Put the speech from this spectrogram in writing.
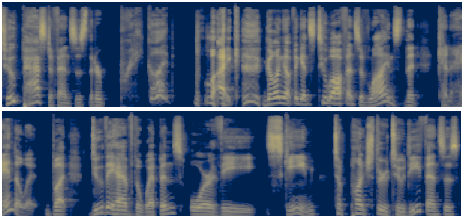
two pass defenses that are pretty good. like going up against two offensive lines that can handle it, but do they have the weapons or the scheme to punch through two defenses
